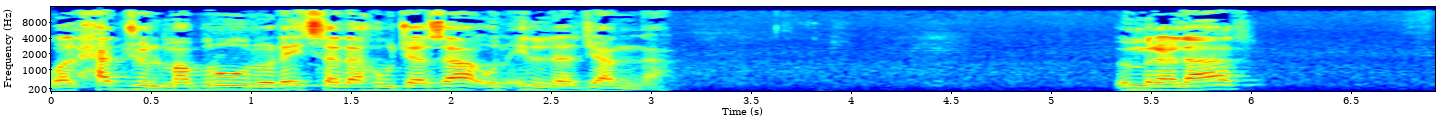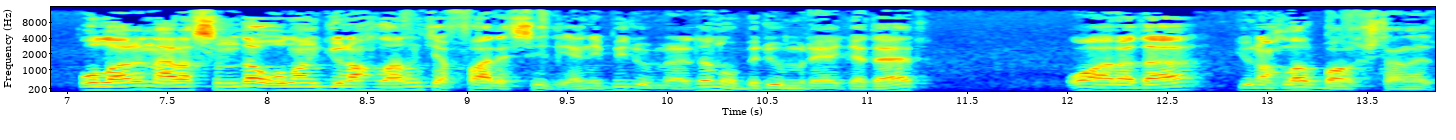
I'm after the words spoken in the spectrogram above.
vəl-həccül məbruru leysə ləhu cəzaun illəl cənnə. Ümrələr onların arasında olan günahların kəffarəsidir. Yəni, bir ümrədən o bir ümrəyə qədər o arada günahlar bağışlanır.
